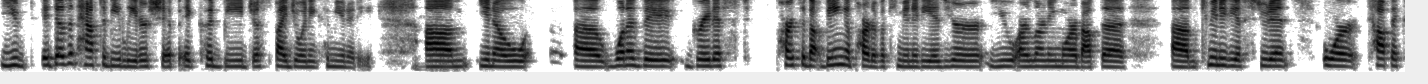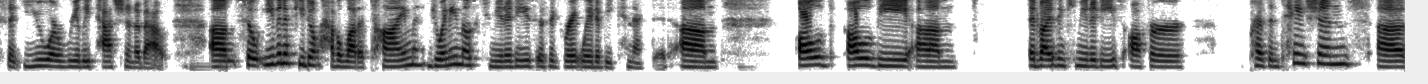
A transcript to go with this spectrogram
you it doesn't have to be leadership it could be just by joining community mm-hmm. um, you know uh, one of the greatest parts about being a part of a community is you're you are learning more about the um, community of students or topics that you are really passionate about. Mm-hmm. Um, so even if you don't have a lot of time, joining those communities is a great way to be connected. Um, all of all of the um, advising communities offer presentations, uh,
